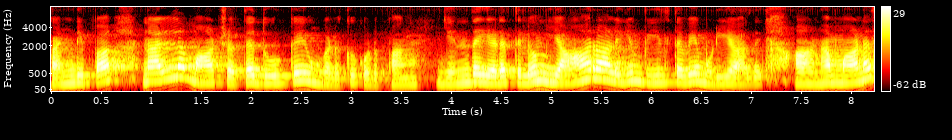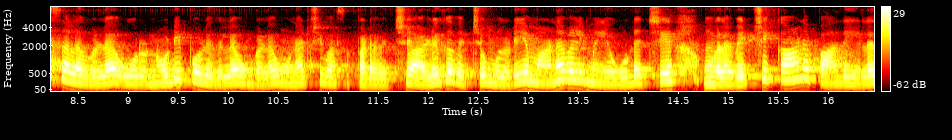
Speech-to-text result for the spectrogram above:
கண்டிப்பாக நல்ல மாற்றத்தை துர்க்கை உங்களுக்கு கொடுப்பாங்க. எந்த இடத்திலும் யாராலையும் வீழ்த்தவே முடியாது. ஆனால் மனசளவில் ஒரு நொடி பொழுதில் உங்களை உணர்ச்சி வசப்பட வச்சு அழுக வச்சு உங்களுடைய மன வலிமையை உடைச்சி உங்களை வெற்றிக்கான பாதையில்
